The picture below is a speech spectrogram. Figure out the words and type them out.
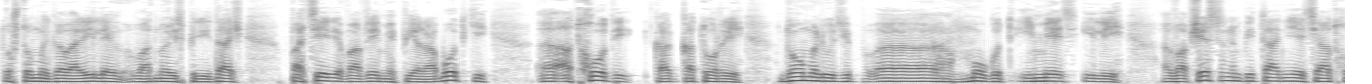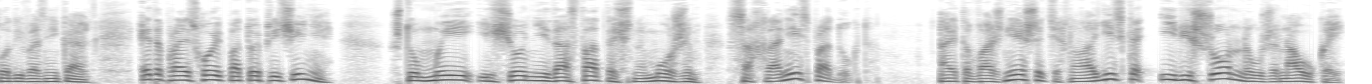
то, что мы говорили в одной из передач, потеря во время переработки, э, отходы, которые дома люди э, могут иметь или в общественном питании эти отходы возникают. Это происходит по той причине, что мы еще недостаточно можем сохранить продукт, а это важнейшая технологическая и решенная уже наукой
